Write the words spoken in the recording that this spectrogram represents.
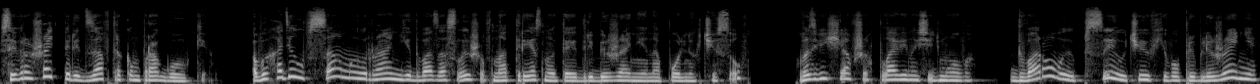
совершать перед завтраком прогулки. Выходил в самую рань, едва заслышав натреснутое дребезжание напольных часов, возвещавших половину седьмого. Дворовые псы, учуяв его приближение,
